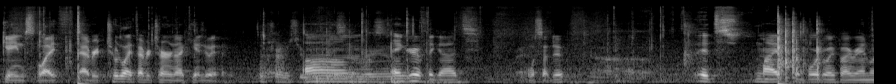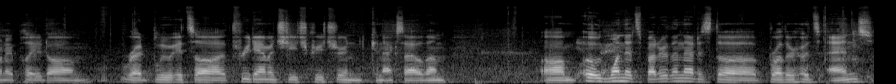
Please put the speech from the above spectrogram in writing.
gains life every two life every turn. and I can't do anything. I'm trying to see Um. Anger of the Gods. What's that do? It's my the board wipe I ran when I played um, red blue. It's uh three damage to each creature and can exile them. Um, oh, one that's better than that is the Brotherhood's End.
